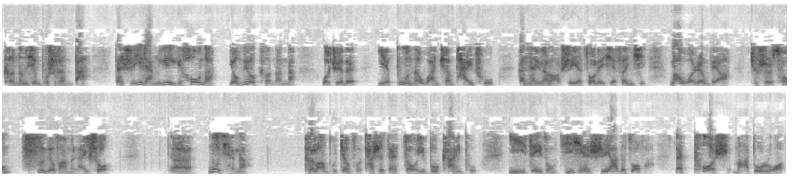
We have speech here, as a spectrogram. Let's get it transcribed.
可能性不是很大。但是，一两个月以后呢？有没有可能呢？我觉得。也不能完全排除。刚才袁老师也做了一些分析。那我认为啊，就是从四个方面来说，呃，目前呢，特朗普政府他是在走一步看一步，以这种极限施压的做法来迫使马杜罗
